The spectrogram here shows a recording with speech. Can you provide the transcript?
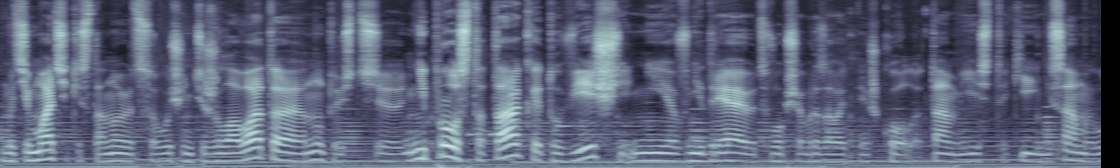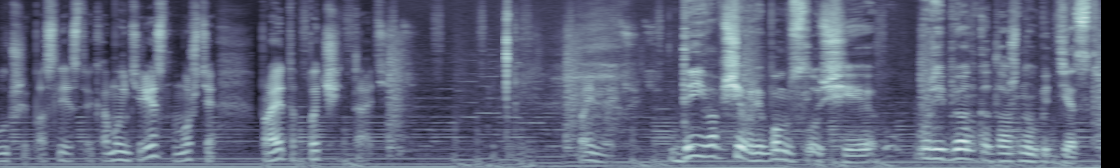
математике становится очень тяжеловато. Ну, то есть э, не просто так эту вещь не внедряют в общеобразовательные школы. Там есть такие не самые лучшие последствия. Кому интересно, можете про это почитать. Поймете. Да и вообще в любом случае у ребенка должно быть детство,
